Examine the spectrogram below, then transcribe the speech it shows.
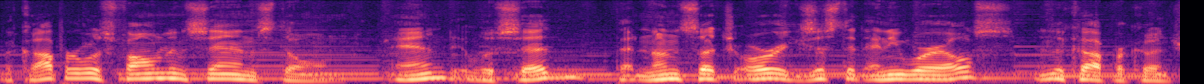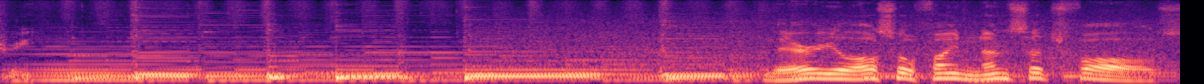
The copper was found in sandstone, and it was said that none such ore existed anywhere else in the copper country. There you'll also find Nonesuch Falls.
